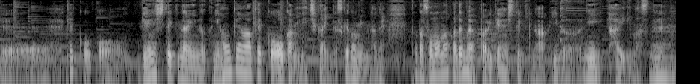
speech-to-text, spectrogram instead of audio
えー、結構こう原始的な犬日本犬は結構狼に近いんですけどみんなね。ただその中でもやっぱり原始的な犬に入りますね。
